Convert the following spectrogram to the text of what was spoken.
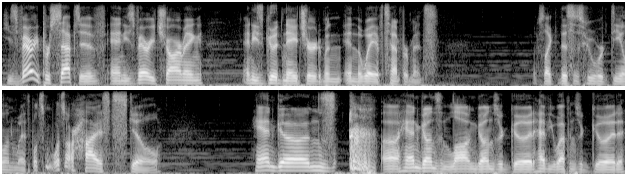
He's very perceptive, and he's very charming, and he's good-natured when in the way of temperament. Looks like this is who we're dealing with. What's what's our highest skill? Handguns, uh, handguns and long guns are good. Heavy weapons are good.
